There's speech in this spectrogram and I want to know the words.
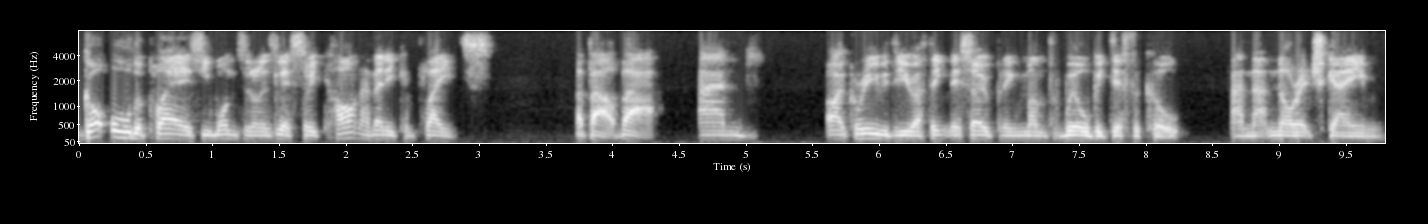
got all the players he wanted on his list, so he can't have any complaints about that. And I agree with you. I think this opening month will be difficult, and that Norwich game,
